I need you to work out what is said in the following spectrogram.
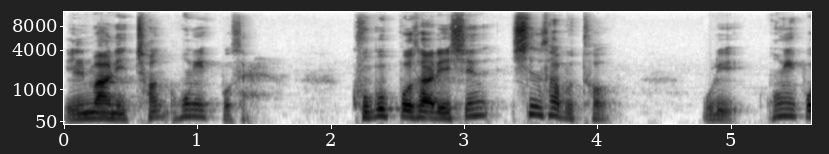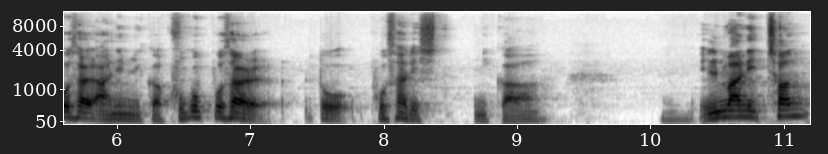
12,000 홍익보살. 구급보살이신 신사부터 우리 홍익보살 아닙니까? 구급보살도 보살이시니까 12,000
